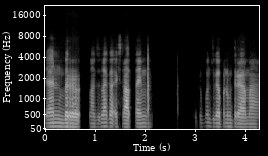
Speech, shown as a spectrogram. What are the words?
Dan berlanjutlah ke extra time. Itu pun juga penuh drama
